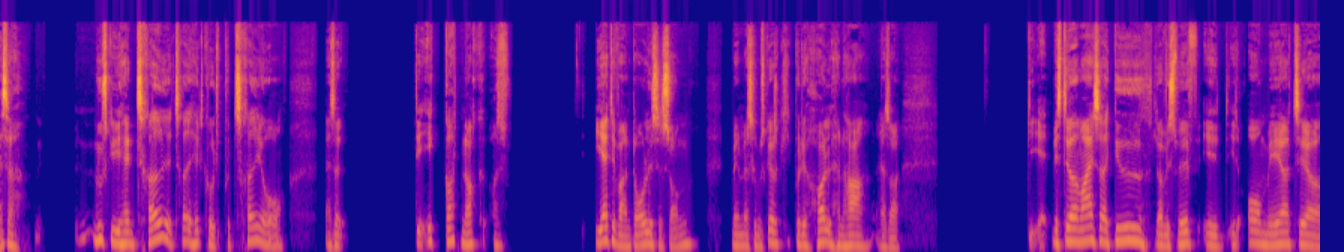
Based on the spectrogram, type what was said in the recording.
altså, nu skal de have en tredje, tredje head coach på tredje år. Altså, det er ikke godt nok. Og, ja, det var en dårlig sæson, men man skal måske også kigge på det hold, han har. Altså, ja, hvis det var mig, så havde jeg givet Lovie Smith et, et år mere til at,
